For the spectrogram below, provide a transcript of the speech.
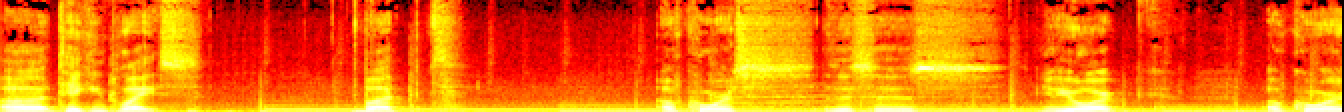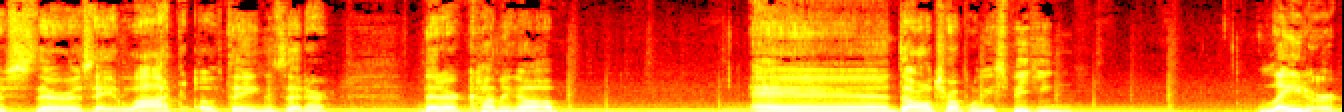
uh, taking place. But, of course, this is New York. Of course, there is a lot of things that are that are coming up, and Donald Trump will be speaking later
